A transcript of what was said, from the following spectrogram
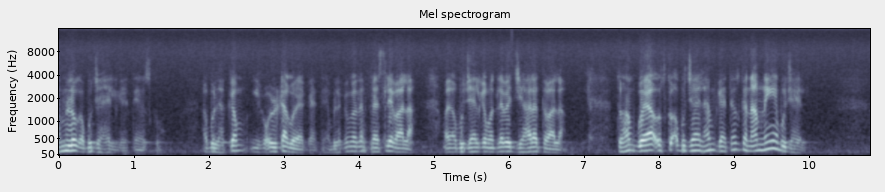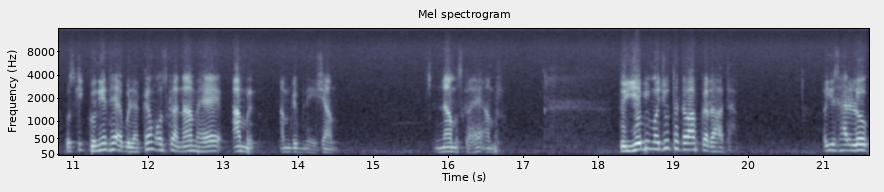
ہم لوگ ابو جہل کہتے ہیں اس کو۔ ابو الحکم یہ الٹا گویا کہتے ہیں۔ ابو الحکم کا مطلب فیصلے والا اور ابو جہل کا مطلب ہے جہالت والا۔ تو ہم گویا اس کو ابو جہل ہم کہتے ہیں، اس کا نام نہیں ہے ابو جہل۔ اس کی کنیت ہے ابو الحکم، اس کا نام ہے امر امر ابن ہشام۔ نام اس کا ہے امر تو یہ بھی موجود تھا، طواف کر رہا تھا۔ اور یہ سارے لوگ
